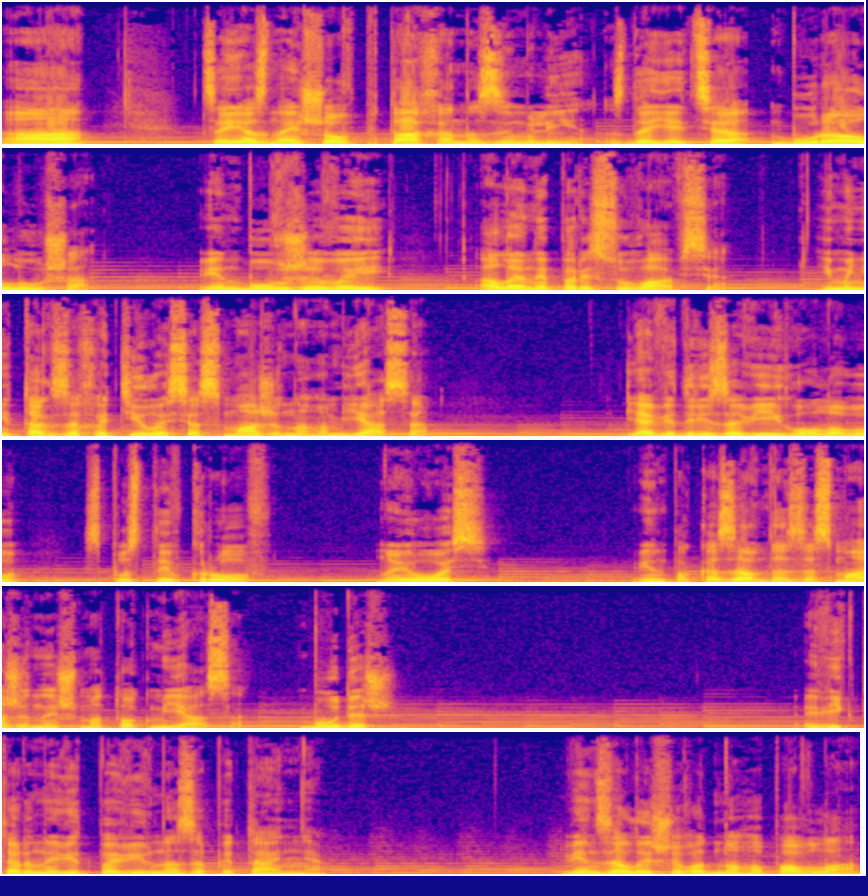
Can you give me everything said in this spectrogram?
А, це я знайшов птаха на землі. Здається, бура Олуша. Він був живий, але не пересувався, і мені так захотілося смаженого м'яса. Я відрізав їй голову, спустив кров. Ну і ось. Він показав на засмажений шматок м'яса. Будеш? Віктор не відповів на запитання. Він залишив одного Павла.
